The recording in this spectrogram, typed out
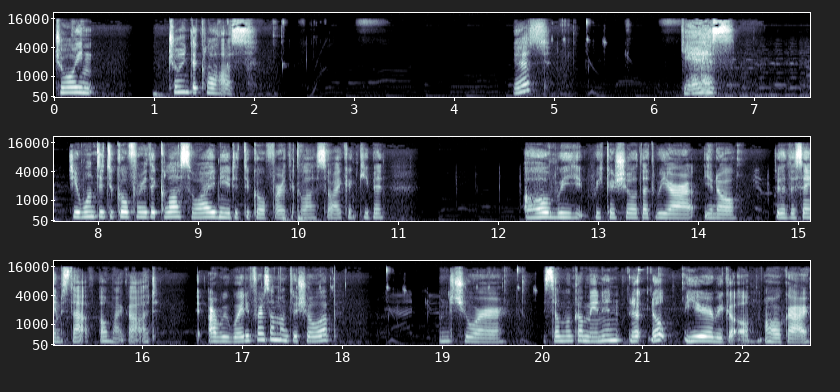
Join, join the class. Yes? Yes! She wanted to go for the class, so I needed to go for the class so I can keep it. Oh, we, we can show that we are, you know, doing the same stuff. Oh my god. Are we waiting for someone to show up? I'm not sure. Is someone coming in? No, nope, here we go. Okay.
